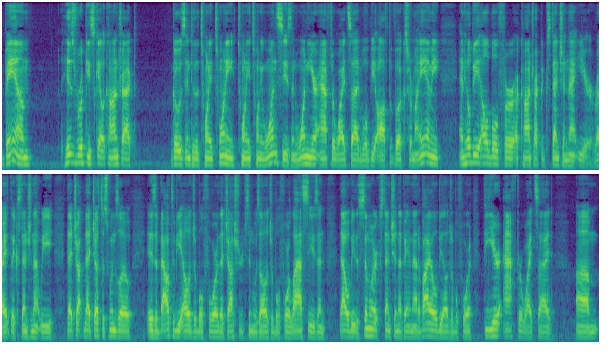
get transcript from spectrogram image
Bam, his rookie scale contract goes into the 2020-2021 season, one year after Whiteside will be off the books for Miami, and he'll be eligible for a contract extension that year, right? The extension that we that jo- that Justice Winslow is about to be eligible for, that Josh Richardson was eligible for last season. That will be the similar extension that Bam Adebayo will be eligible for the year after Whiteside, um,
